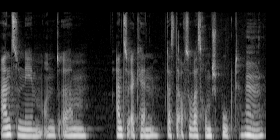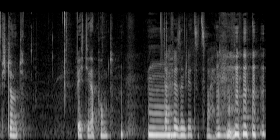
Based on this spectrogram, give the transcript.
anzunehmen und ähm, anzuerkennen, dass da auch sowas rumspukt. Hm, stimmt. Wichtiger Punkt. Hm. Dafür sind wir zu zweit.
